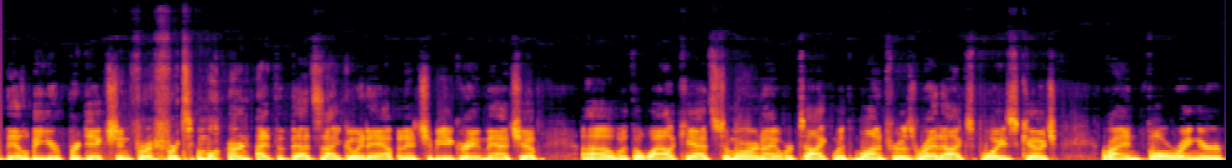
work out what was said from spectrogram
that'll be your prediction for, for tomorrow night that that's not going to happen. It should be a great matchup uh, with the Wildcats tomorrow night. We're talking with Montrose Redhawks boys coach Ryan Bohringer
